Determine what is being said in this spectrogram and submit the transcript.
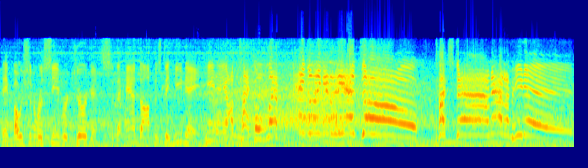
They motion receiver Juergens, so the handoff is to Hine. Hine out tackle left, angling into the end zone. Touchdown, Adam Hine.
